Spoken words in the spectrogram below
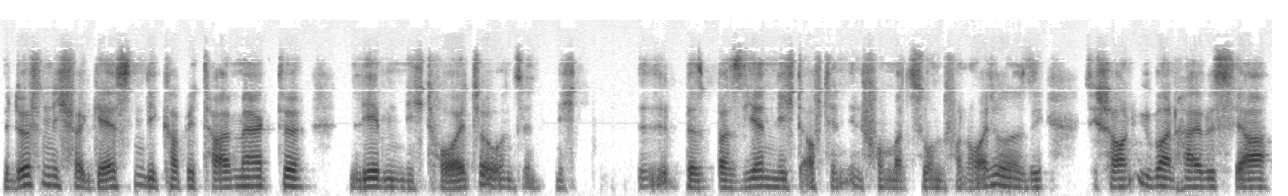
Wir dürfen nicht vergessen, die Kapitalmärkte leben nicht heute und sind nicht äh, basieren nicht auf den Informationen von heute, sondern sie, sie schauen über ein halbes Jahr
